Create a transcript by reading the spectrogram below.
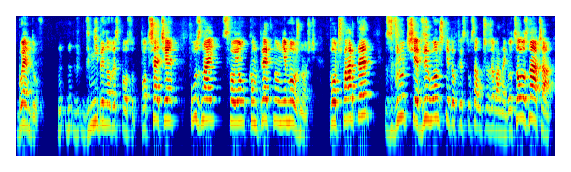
błędów w niby nowy sposób. Po trzecie, uznaj swoją kompletną niemożność. Po czwarte, zwróć się wyłącznie do Chrystusa ukrzyżowanego. Co oznacza,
